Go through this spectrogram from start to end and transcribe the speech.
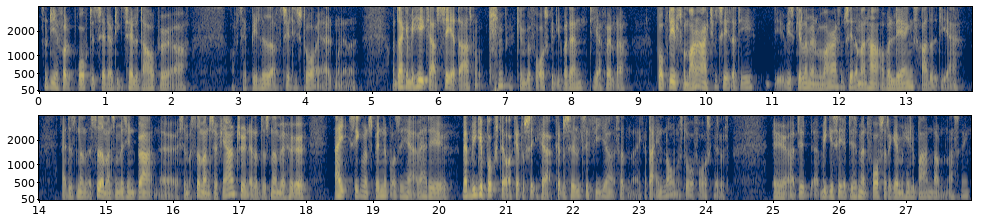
som de her folk brugte til at lave digitale dagbøger, og optage billeder og fortælle historier og alt muligt andet. Og der kan vi helt klart se, at der er sådan nogle kæmpe, kæmpe forskel i, hvordan de her forældre, hvor dels hvor mange aktiviteter, de, de, vi skiller mellem, hvor mange aktiviteter man har, og hvor læringsrettet de er. Er det sådan noget med, sidder man så med sine børn, øh, sidder man så fjernsyn, eller er det sådan noget med, øh, nej, sikkert man spændende, på at se her, hvad er det, hvad, hvilke bogstaver kan du se her, kan du sælge til fire, og sådan noget, ikke? og der er enormt store forskelle. Øh, og det, vi kan se, at det simpelthen fortsætter gennem hele barndommen også, ikke?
